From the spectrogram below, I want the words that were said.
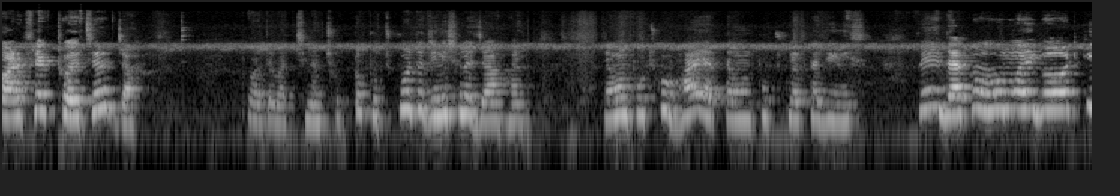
পারফেক্ট হয়েছে। যা পড়াতে পারছি না। ছোট্ট পুচকু একটা জিনিস হলে যা হয়। যেমন পুচকু হয় আর তেমন পুচকু একটা জিনিস। এই দেখো ও মাই গড কি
